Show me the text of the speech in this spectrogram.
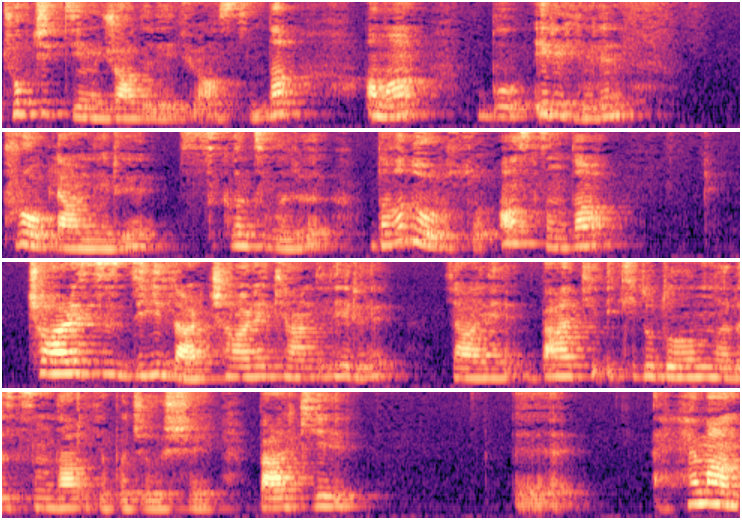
çok ciddi mücadele ediyor aslında. Ama bu erillerin problemleri, sıkıntıları daha doğrusu aslında çaresiz değiller. Çare kendileri. Yani belki iki dudağının arasında yapacağı şey. Belki e, hemen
